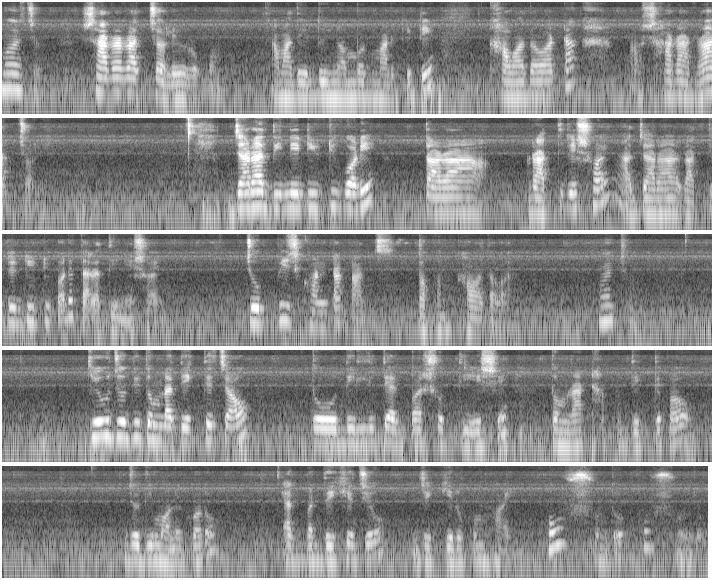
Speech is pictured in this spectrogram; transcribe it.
বুঝেছ? সারা রাত চলে ওরকম। আমাদের দুই নম্বর মার্কেটে খাওয়া দাওয়াটা সারা রাত চলে। যারা দিনে ডিউটি করে, তারা রাত্রিরে শয় আর যারা রাত্রিরে ডিউটি করে তারা দিনে শয় চব্বিশ ঘণ্টা কাজ তখন খাওয়া দাওয়া। বুঝেছ? কেউ যদি তোমরা দেখতে চাও, তো দিল্লিতে একবার সত্যি এসে তোমরা ঠাকুর দেখতে পাও। যদি মনে করো, একবার দেখে যেও যে কীরকম হয়। খুব সুন্দর খুব সুন্দর।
